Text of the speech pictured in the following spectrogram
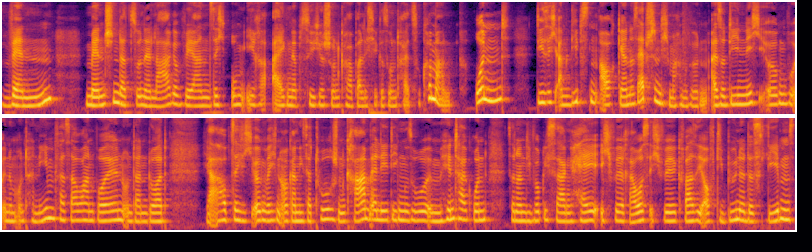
wenn Menschen dazu in der Lage wären, sich um ihre eigene psychische und körperliche Gesundheit zu kümmern. Und die sich am liebsten auch gerne selbstständig machen würden. Also die nicht irgendwo in einem Unternehmen versauern wollen und dann dort ja hauptsächlich irgendwelchen organisatorischen Kram erledigen, so im Hintergrund, sondern die wirklich sagen, hey, ich will raus, ich will quasi auf die Bühne des Lebens.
